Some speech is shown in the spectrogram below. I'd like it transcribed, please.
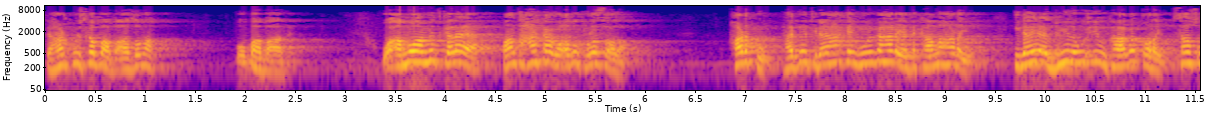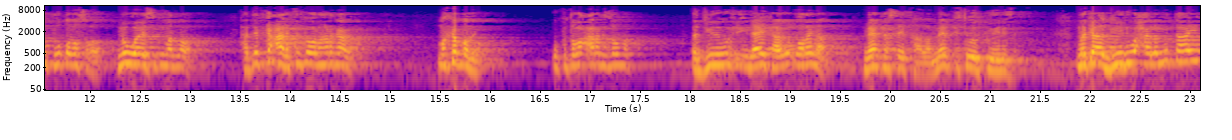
Dee harku iska baabaa sooma u baaba'ade ama waa mid kale maanta harkaagu aduu kula socda. Harku haddee tidhahda harkaygu iga hadhaya de kaama ilaahay adduunyada wixii uu kaaga qoray saasuu kuu daba socda. Ma waayisid marnaba haddeed ka carartid ka waran harkaaga mar ka badin. Wuu ku daba carari sooma adduunyada wuxuu ilaahay kaaga qorayna meel kastay taallaa meel kasta waad ku helaysa marka adduunyadii waxay la mid tahay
